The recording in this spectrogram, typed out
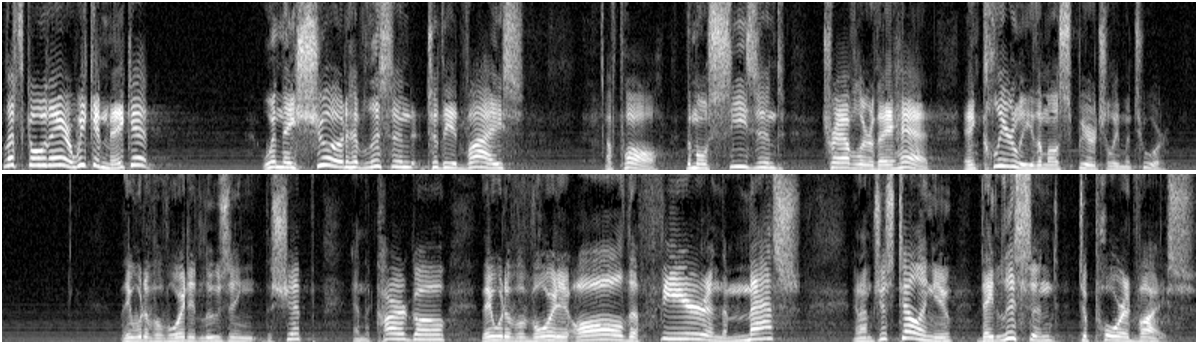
Let's go there. We can make it. When they should have listened to the advice of Paul, the most seasoned traveler they had, and clearly the most spiritually mature. They would have avoided losing the ship and the cargo. They would have avoided all the fear and the mess. And I'm just telling you, they listened to poor advice.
